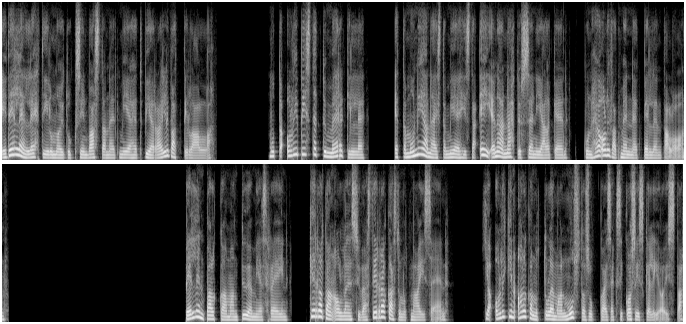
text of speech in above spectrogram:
Edelleen lehtiilmoituksiin vastanneet miehet vierailivat tilalla. Mutta oli pistetty merkille, että monia näistä miehistä ei enää nähty sen jälkeen, kun he olivat menneet Pellen taloon. Pellen palkkaaman työmies Rein kerrotaan olleen syvästi rakastunut naiseen ja olikin alkanut tulemaan mustasukkaiseksi kosiskelijoista,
